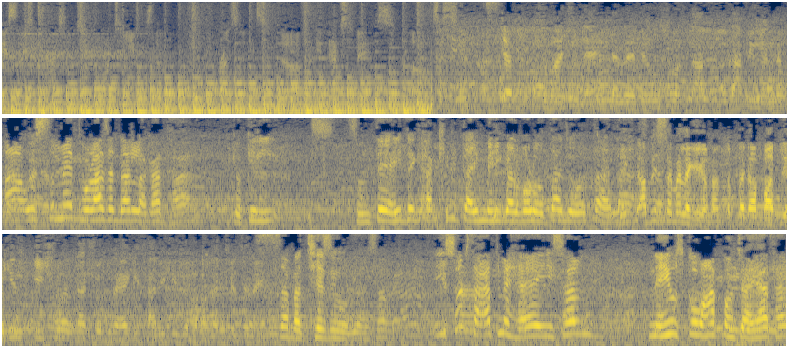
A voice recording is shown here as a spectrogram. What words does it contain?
The SpaceX Maxim support teams that will present for the next phase. जब शुभांशु लैंड कर रहे थे उस वक्त आप काफ़ी मन में हाँ उस समय थोड़ा सा डर लगा था क्योंकि सुनते यही थे कि आखिरी टाइम में ही गड़बड़ होता जो होता है लेकिन अभी समय लगेगा मैम तब तक आप बात लेकिन ईश्वर का शुक्र है कि सारी चीज़ें बहुत अच्छे से रही। सब अच्छे से हो गया सब। ईश्वर साथ में है ईश्वर ने ही उसको वहाँ पहुँचाया था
